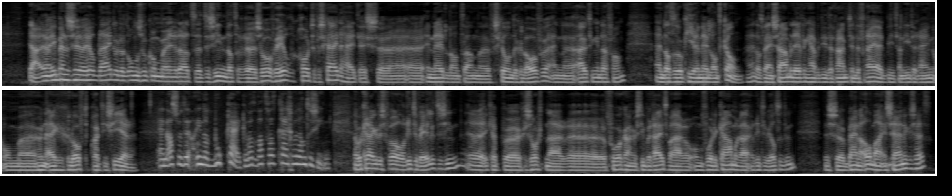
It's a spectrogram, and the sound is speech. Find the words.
Ja, eh, ik ben dus eh, heel blij door dat onderzoek om eh, inderdaad te zien... dat er zoveel heel grote verscheidenheid is in Nederland aan verschillende geloven en uitingen daarvan. En dat het ook hier in Nederland kan. Dat wij een samenleving hebben die de ruimte en de vrijheid biedt aan iedereen... om hun eigen geloof te praktiseren. En als we in dat boek kijken, wat, wat, wat krijgen we dan te zien? Nou, we krijgen dus vooral rituelen te zien. Uh, ik heb uh, gezocht naar uh, voorgangers die bereid waren om voor de camera een ritueel te doen. Dus bijna allemaal in scène gezet.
